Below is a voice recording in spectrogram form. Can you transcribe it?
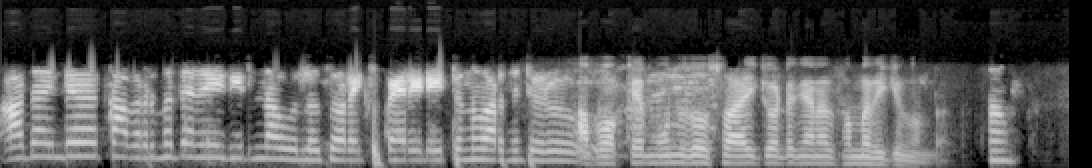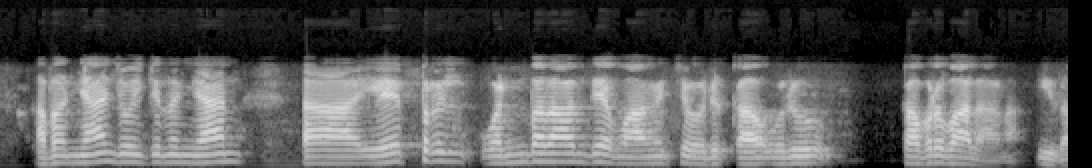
അതതിന്റെ കവറിന് തന്നെ എഴുതിയിട്ടുണ്ടാവുമല്ലോ സോറി എക്സ്പയറി ഡേറ്റ് എന്ന് പറഞ്ഞിട്ടൊരു അപ്പൊ ഒക്കെ മൂന്ന് ദിവസം ആയിക്കോട്ടെ ഞാൻ അത് സമ്മതിക്കുന്നുണ്ട്. അപ്പൊ ഞാൻ ചോദിക്കുന്നത് ഞാൻ ഏപ്രിൽ ഒൻപതാം തീയതി വാങ്ങിച്ച ഒരു ഒരു കവർ പാലാണ് ഇത്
